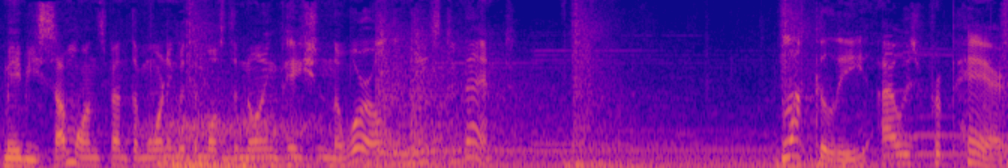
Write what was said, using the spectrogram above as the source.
Maybe someone spent the morning with the most annoying patient in the world and needs to vent. Luckily, I was prepared.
